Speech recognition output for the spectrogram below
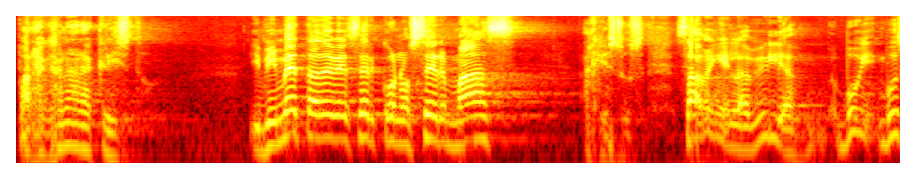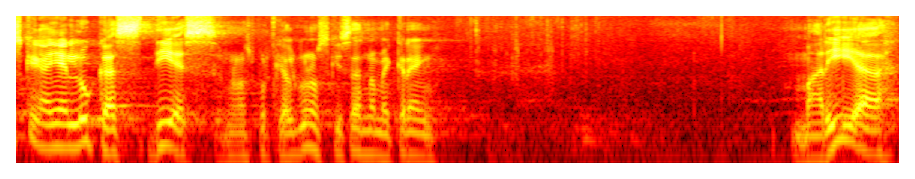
para ganar a Cristo. Y mi meta debe ser conocer más a Jesús. Saben, en la Biblia, busquen ahí en Lucas 10, hermanos, porque algunos quizás no me creen. María,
